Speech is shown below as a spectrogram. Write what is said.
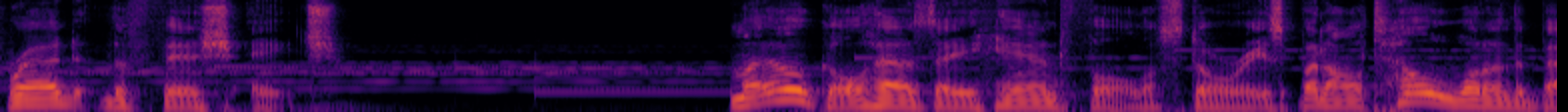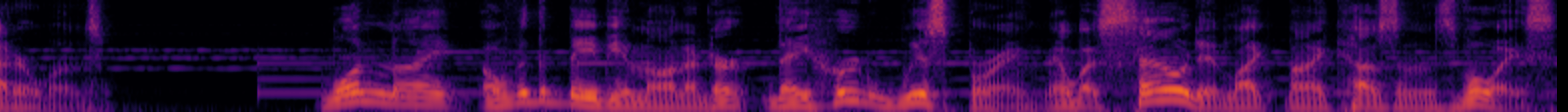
Fred the Fish H. My uncle has a handful of stories, but I'll tell one of the better ones. One night, over the baby monitor, they heard whispering and what sounded like my cousin's voice.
